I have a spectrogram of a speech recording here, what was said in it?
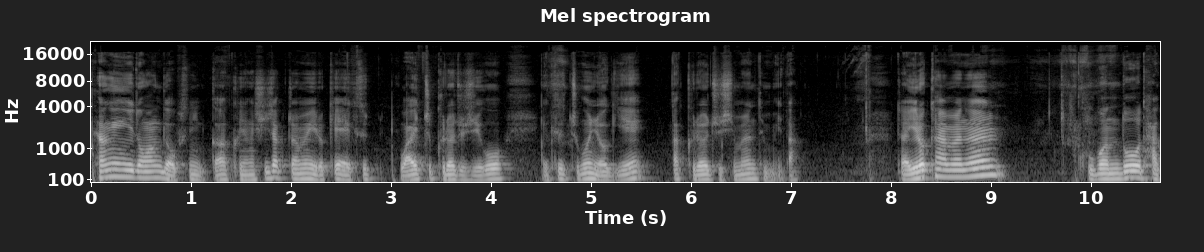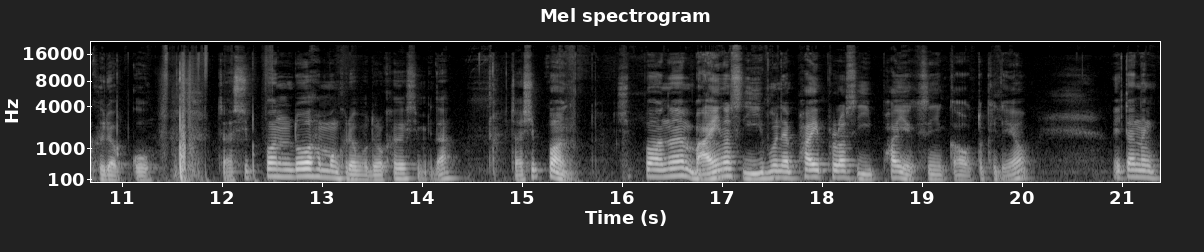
평행이동한 게 없으니까 그냥 시작점에 이렇게 x y축 그려주시고 x축은 여기에 딱 그려주시면 됩니다. 자 이렇게 하면은 9번도 다 그렸고 자 10번도 한번 그려보도록 하겠습니다. 자 10번 10번은 마이너스 2분의 파이 플러스 2파이 x니까 어떻게 돼요? 일단은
